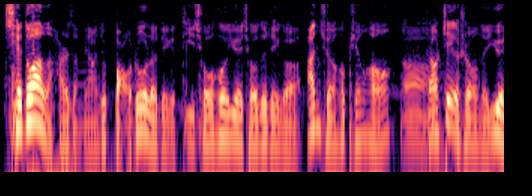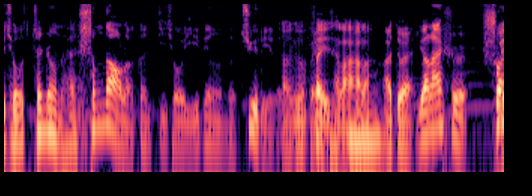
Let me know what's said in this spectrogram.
切断了，还是怎么样，就保住了这个地球和月球的这个安全和平衡。然然后这个时候呢，月球真正的才升到了跟地球一定的距离的啊就飞起来了，嗯啊，对，原来是拴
